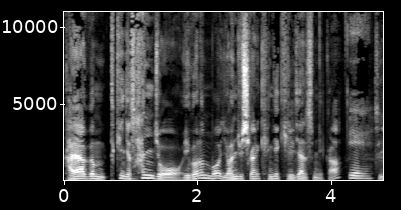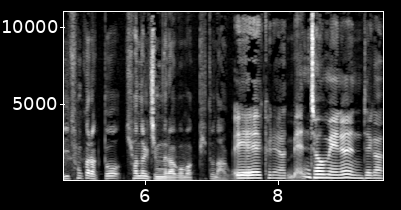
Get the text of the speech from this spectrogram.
가야금 특히 이제 산조 이거는 뭐 연주 시간이 굉장히 길지 않습니까? 예. 이 손가락도 현을 짚느라고 막 피도 나고. 예, 그래요. 맨 처음에는 제가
